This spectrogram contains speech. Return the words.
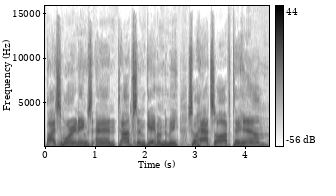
buy some more innings. And Thomson gave them to me. So hats off to him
